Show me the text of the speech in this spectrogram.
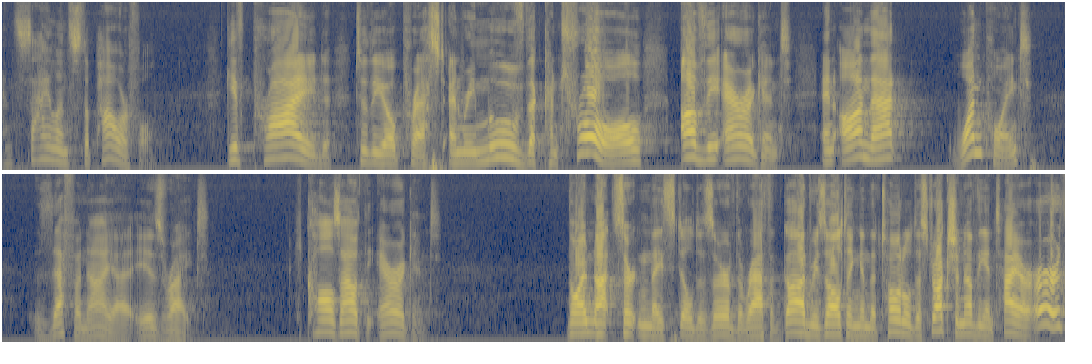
and silence the powerful. Give pride to the oppressed and remove the control of the arrogant. And on that one point, Zephaniah is right. He calls out the arrogant. Though I'm not certain they still deserve the wrath of God, resulting in the total destruction of the entire earth,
